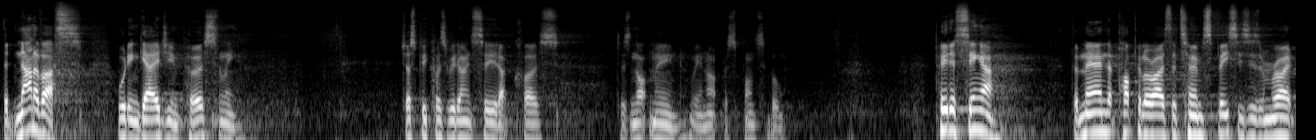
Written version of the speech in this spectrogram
that none of us would engage in personally. Just because we don't see it up close does not mean we're not responsible. Peter Singer, the man that popularized the term speciesism, wrote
